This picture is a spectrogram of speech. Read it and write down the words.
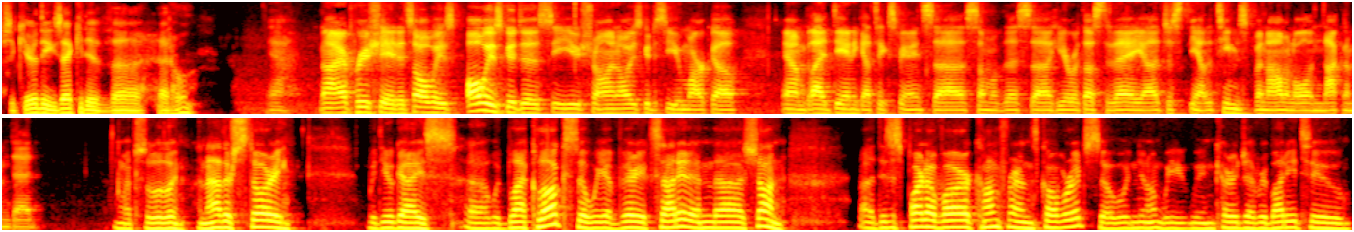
secure the executive uh, at home. Yeah, no, I appreciate it. It's always always good to see you, Sean. Always good to see you, Marco. And I'm glad Danny got to experience uh, some of this uh, here with us today. Uh, just you know, the team's phenomenal and knocking them dead. Absolutely, another story with you guys uh, with BlackCloak. So we are very excited. And uh, Sean, uh, this is part of our conference coverage. So you know, we we encourage everybody to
